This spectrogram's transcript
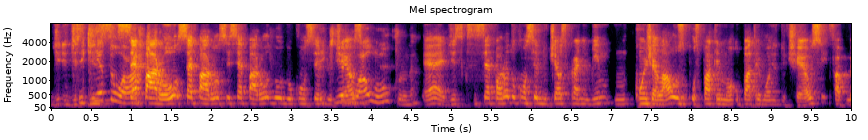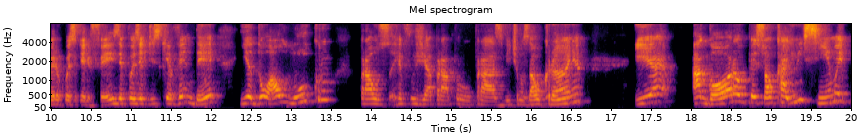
Disse que, que separou, separou, se separou do, do conselho do Chelsea. doar o lucro, né? É, disse que se separou do conselho do Chelsea para ninguém congelar os, os patrimônio, o patrimônio do Chelsea. Foi a primeira coisa que ele fez. Depois ele disse que ia vender, ia doar o lucro para os refugiar para as vítimas da Ucrânia. E agora o pessoal caiu em cima e,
